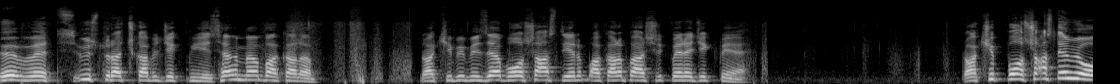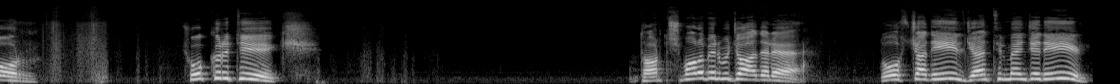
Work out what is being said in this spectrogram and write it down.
Evet, üst tura çıkabilecek miyiz? Hemen bakalım. Rakibimize bol şans diyelim. Bakalım karşılık verecek mi? Rakip bol şans demiyor. Çok kritik. Tartışmalı bir mücadele. Dostça değil, centilmence değil.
